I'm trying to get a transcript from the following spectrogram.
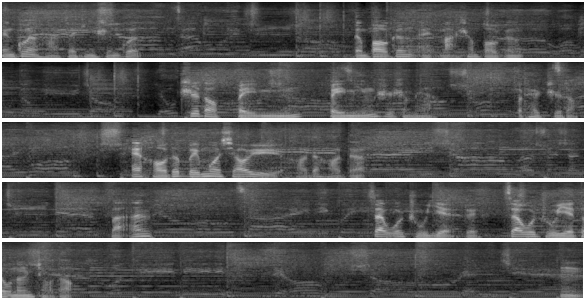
神棍哈，在听神棍。等爆更，哎，马上爆更。知道北冥？北冥是什么呀？不太知道。哎，好的，北漠小雨，好的好的。晚安。在我主页，对，在我主页都能找到。嗯。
